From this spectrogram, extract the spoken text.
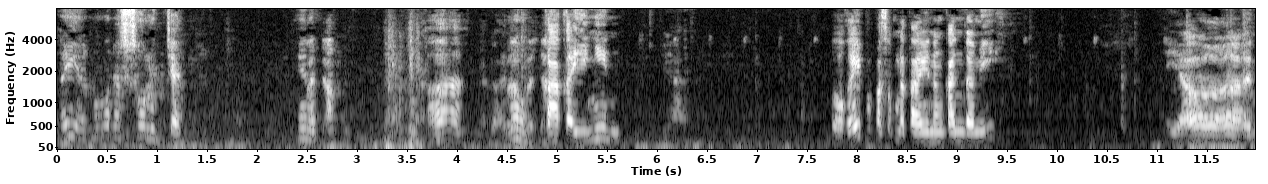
Ay, ano mo nasusunog dyan? Yan o. Madam. Ah, ano, kakaingin. Okay, papasok na tayo ng kandami. Ayan.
